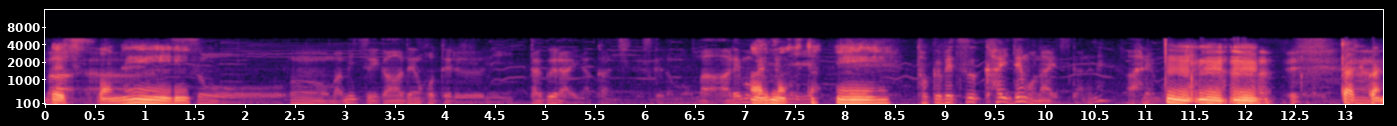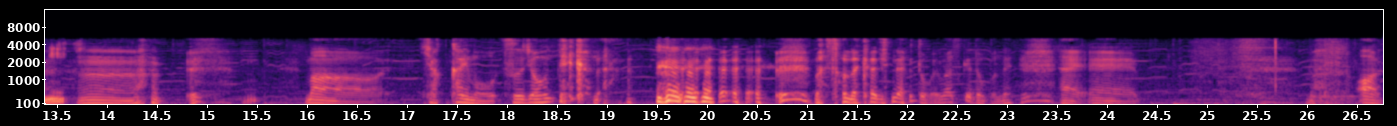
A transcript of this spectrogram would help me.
うん。ですかね。そう、うん、まあ、三井ガーデンホテルに行ったぐらいな感じですけども、まあ、あれも別にね。特別会でもないですからね、あれも。うんうんうん。確かに。うん。うんまあ、100回も通常運転かな。まあ、そんな感じになると思いますけどもね。はい。えーまあ、あ、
